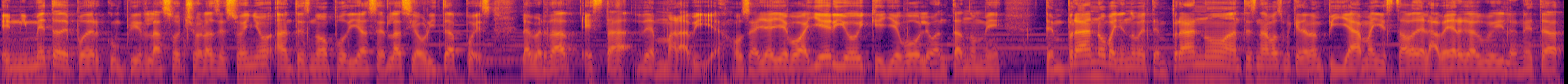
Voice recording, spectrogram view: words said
en mi meta de poder cumplir las 8 horas de sueño. Antes no podía hacerlas y ahorita pues la verdad está de maravilla. O sea, ya llevo ayer y hoy que llevo levantándome temprano, bañándome temprano. Antes nada más me quedaba en pijama y estaba de la verga, güey. La neta,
